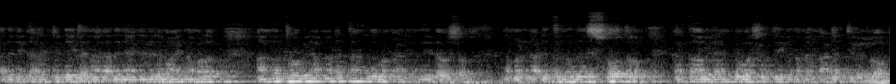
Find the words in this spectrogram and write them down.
അതിന്റെ കറക്റ്റ് ഡേറ്റ് എന്നാൽ അതിനനുസരമായി നമ്മൾ അന്ന് പ്രോഗ്രാം നടത്താത്തത് കൊണ്ടാണ് ഇന്നേ ദിവസം നമ്മൾ നടത്തുന്നത് സ്തോത്രം. കർത്താവ് രണ്ടു വർഷത്തേക്ക് നമ്മൾ നടത്തിയല്ലോ.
